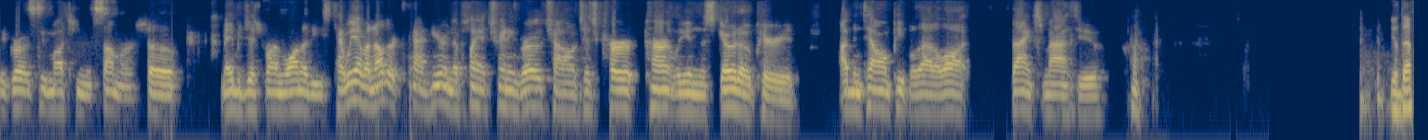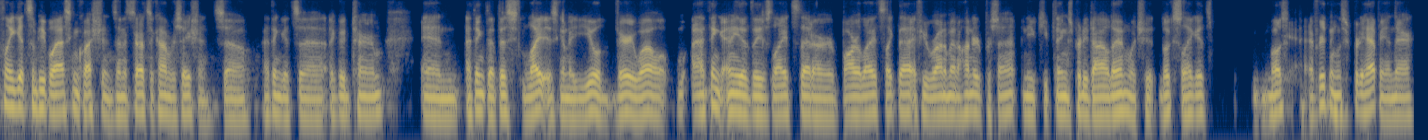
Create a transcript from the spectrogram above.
to grow too much in the summer, so maybe just run one of these ten. We have another ten here in the plant training growth challenge. It's cur- currently in the Scoto period. I've been telling people that a lot. Thanks, Matthew. You'll definitely get some people asking questions, and it starts a conversation. So I think it's a, a good term, and I think that this light is going to yield very well. I think any of these lights that are bar lights like that, if you run them at 100 percent and you keep things pretty dialed in, which it looks like it's most Yeah. everything looks pretty happy in there,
